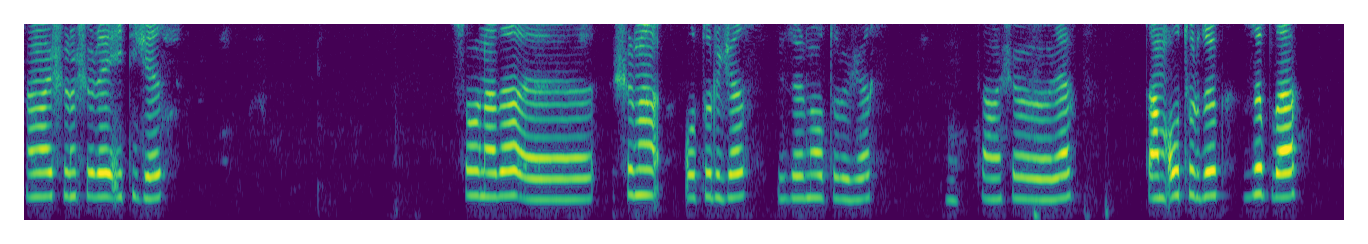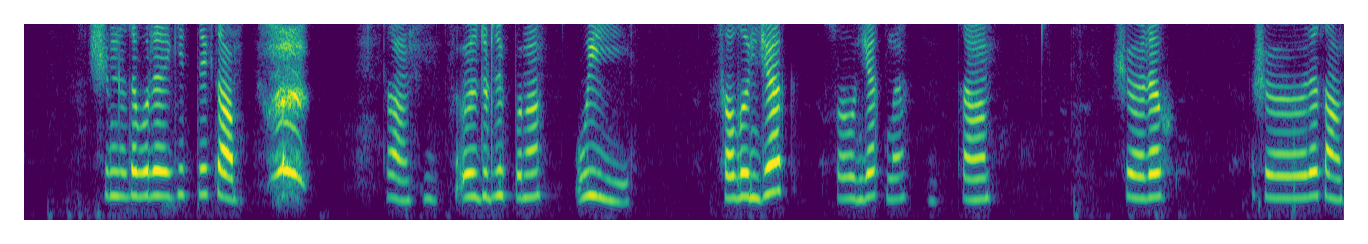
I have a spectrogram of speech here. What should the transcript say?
Hemen şunu şuraya iteceğiz. Sonra da eee şuna oturacağız. Üzerine oturacağız. Tamam şöyle. Tamam oturduk. Zıpla. Şimdi de buraya gittik. Tamam. tamam. Öldürdük bunu. Uy. Salıncak. Salıncak mı? Tamam. Şöyle. Şöyle tamam.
